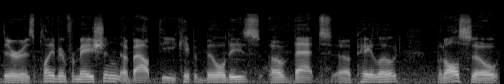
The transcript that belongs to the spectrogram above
There is plenty of information about the capabilities of that uh, payload, but also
